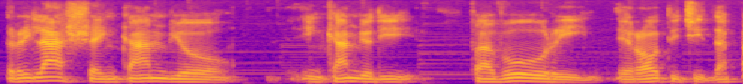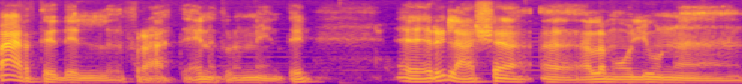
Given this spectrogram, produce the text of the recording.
rilascia in cambio, in cambio di favori erotici da parte del frate, eh, naturalmente, eh, rilascia eh, alla moglie una,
